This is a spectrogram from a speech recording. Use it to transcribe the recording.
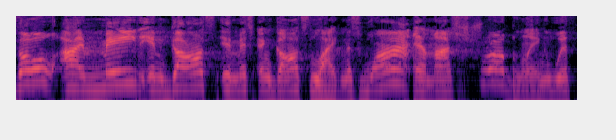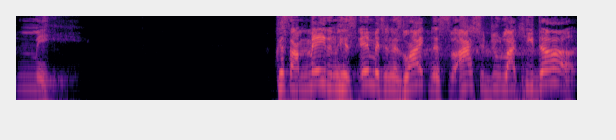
Though I'm made in God's image and God's likeness, why am I struggling with me? Because I'm made in his image and his likeness, so I should do like he does.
